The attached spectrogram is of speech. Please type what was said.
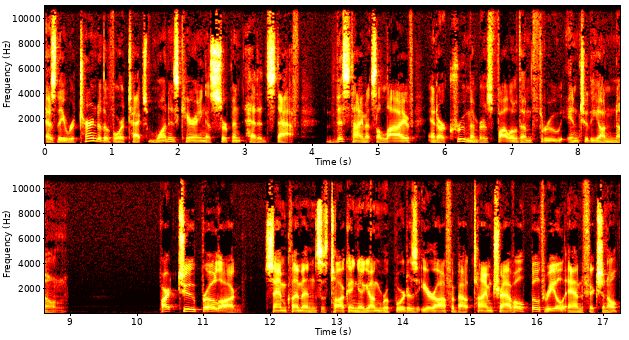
As they return to the vortex, one is carrying a serpent headed staff. This time it's alive, and our crew members follow them through into the unknown. Part 2 Prologue Sam Clemens is talking a young reporter's ear off about time travel, both real and fictional.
